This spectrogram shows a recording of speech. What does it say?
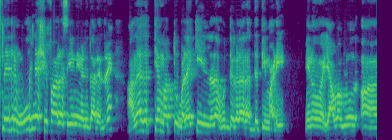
ಸ್ನೇಹಿತರೆ, ಮೂರನೇ ಶಿಫಾರಸು ಏನು ಹೇಳಿದ್ದಾರೆ ಅಂದ್ರೆ ಅನಗತ್ಯ ಮತ್ತು ಬಳಕೆ ಇಲ್ಲದ ಹುದ್ದೆಗಳ ರದ್ದತಿ ಮಾಡಿ. ಏನು ಯಾವಾಗ್ಲೂ, ಆ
